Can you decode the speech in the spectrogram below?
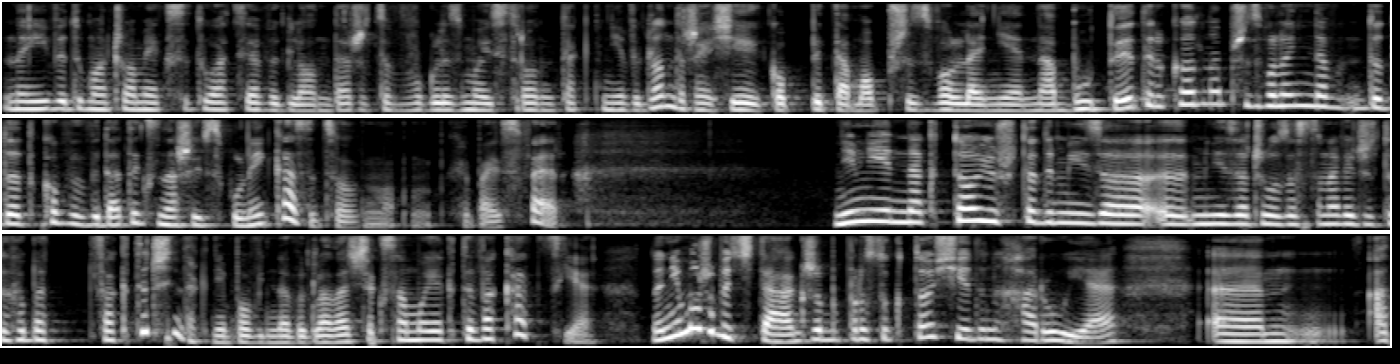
No i wytłumaczyłam, jak sytuacja wygląda, że to w ogóle z mojej strony tak nie wygląda, że ja się go pytam o przyzwolenie na buty, tylko na przyzwolenie na dodatkowy wydatek z naszej wspólnej kasy, co no, chyba jest fair. Niemniej jednak to już wtedy mnie, za, mnie zaczęło zastanawiać, że to chyba faktycznie tak nie powinno wyglądać, tak samo jak te wakacje. No nie może być tak, że po prostu ktoś jeden haruje, um, a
